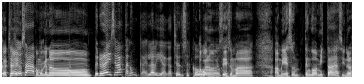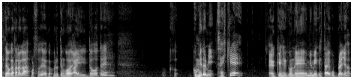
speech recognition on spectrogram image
¿Cachai? sí, o sea, como que no. pero nadie se basta nunca en la vida, ¿cachai? Entonces como... Ah, Bueno, sí, eso es más. A mí eso tengo amistades y no las tengo catalogadas por zodiacos, pero tengo hay dos o tres. co- Con mi otra ¿Sabes qué? Que con eh, mi amiga que está de cumpleaños.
